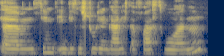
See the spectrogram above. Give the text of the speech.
ähm, sind in diesen Studien gar nicht erfasst worden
